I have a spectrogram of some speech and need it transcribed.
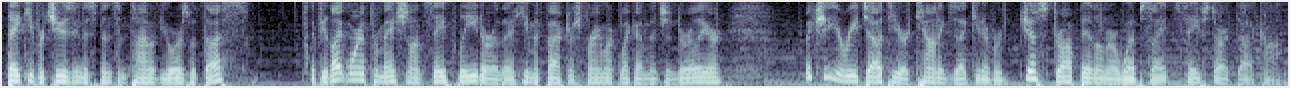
Thank you for choosing to spend some time of yours with us. If you'd like more information on SafeLead or the Human Factors Framework, like I mentioned earlier, make sure you reach out to your account executive or just drop in on our website, safestart.com.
